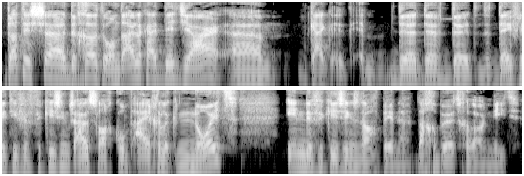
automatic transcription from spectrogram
Dat is uh, de grote onduidelijkheid dit jaar. Uh, kijk, de, de, de, de definitieve verkiezingsuitslag komt eigenlijk nooit in de verkiezingsdag binnen. Dat gebeurt gewoon niet.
